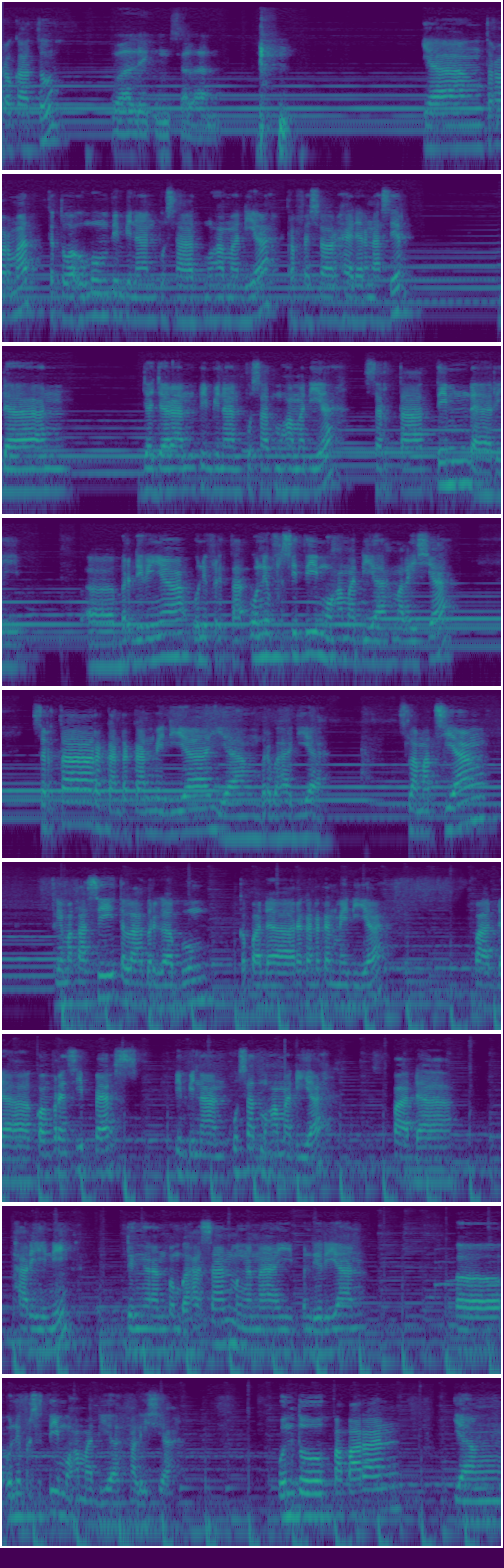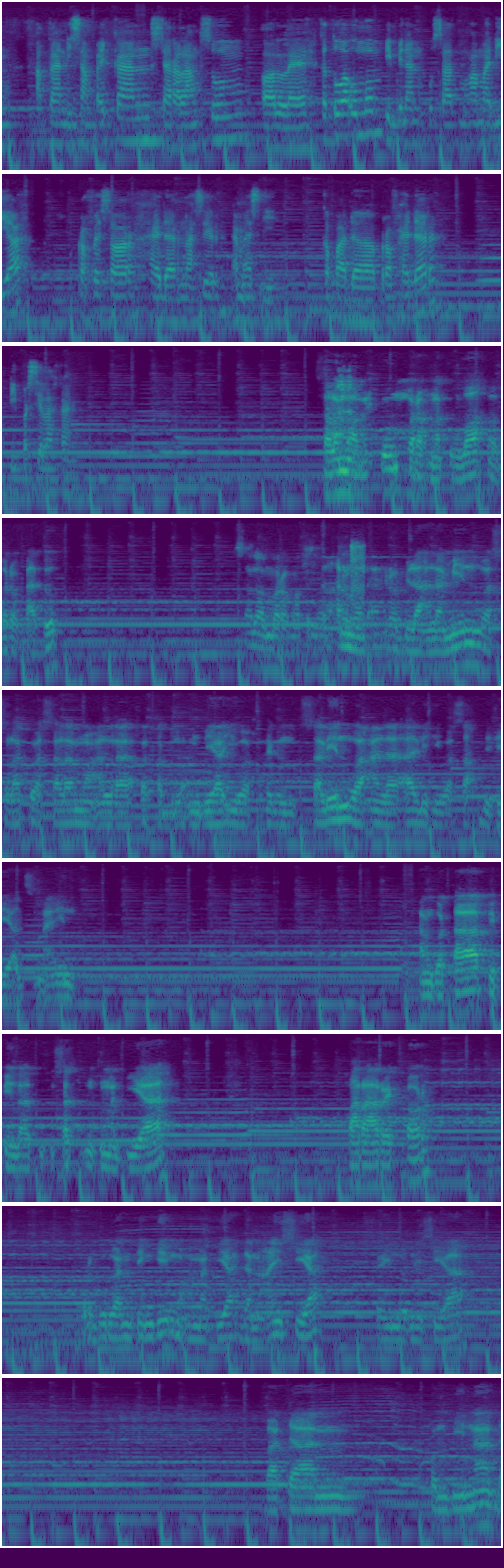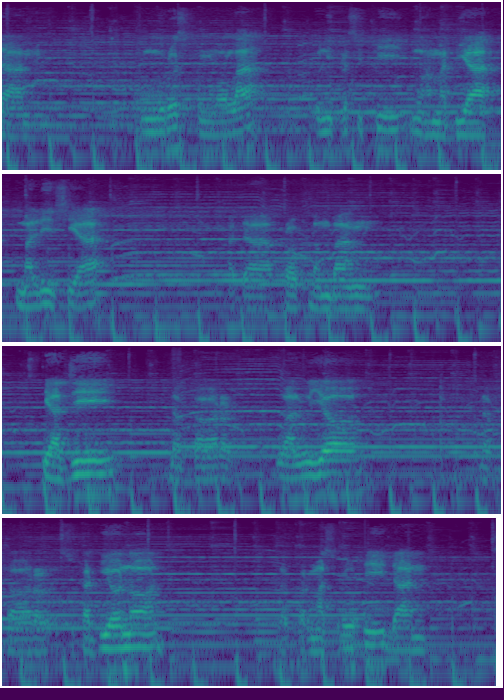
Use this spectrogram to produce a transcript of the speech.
wabarakatuh. Waalaikumsalam. Yang terhormat Ketua Umum Pimpinan Pusat Muhammadiyah Profesor Haidar Nasir dan jajaran pimpinan Pusat Muhammadiyah serta tim dari uh, berdirinya University Muhammadiyah Malaysia serta rekan-rekan media yang berbahagia. Selamat siang. Terima kasih telah bergabung kepada rekan-rekan media pada konferensi pers pimpinan Pusat Muhammadiyah pada hari ini dengan pembahasan mengenai pendirian uh, University Muhammadiyah Malaysia. Untuk paparan yang akan disampaikan secara langsung oleh Ketua Umum Pimpinan Pusat Muhammadiyah, Profesor Haidar Nasir, MSI. Kepada Prof. Haidar, dipersilahkan. Assalamualaikum warahmatullahi wabarakatuh. Assalamualaikum warahmatullahi alamin wassalatu wassalamu ala khatabil anbiya'i wa khairil mursalin wa ala alihi wa sahbihi ajmain. Anggota pimpinan Pusat Muhammadiyah, para rektor perguruan tinggi Muhammadiyah dan Aisyah se-Indonesia, Badan Pembina dan Pengurus Pengelola University Muhammadiyah Malaysia, ada Prof. Bambang Setiaji, Dr. Waluyo, Dr. Sukadiono, Dr. Masruhi, dan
